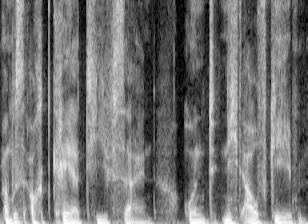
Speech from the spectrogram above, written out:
Man muss auch kreativ sein und nicht aufgeben.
